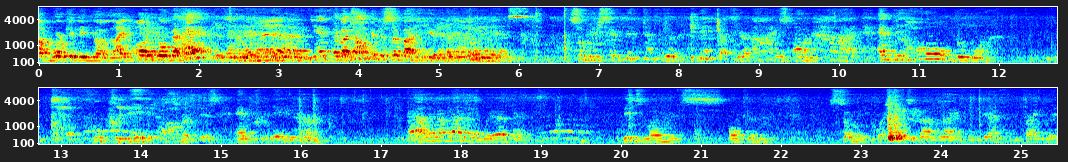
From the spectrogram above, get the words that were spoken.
God working in your life on your behalf. Am I talking to somebody here today? So he said, lift up your lift up your eyes on high and behold the one who created all of this and created her. Now, Alan, I'm not unaware that these moments open so many questions about life and death, and frankly,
